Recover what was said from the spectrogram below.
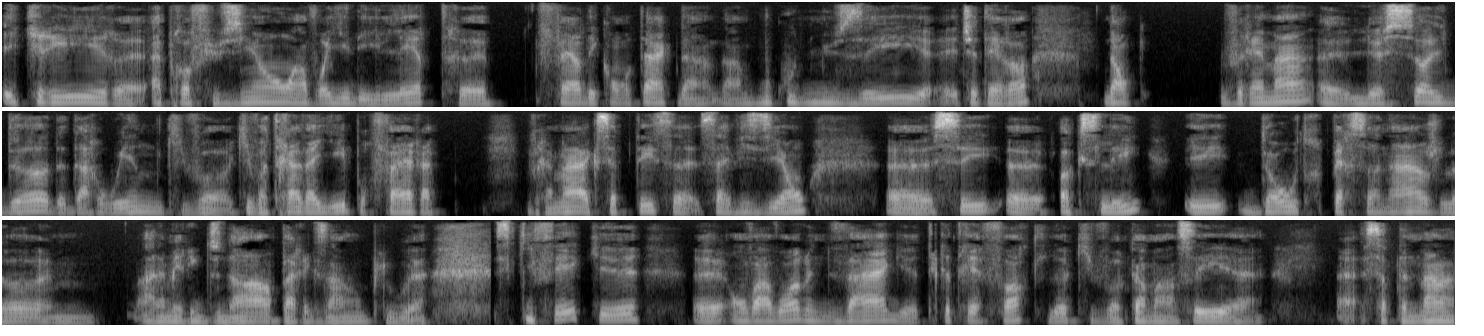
écrire à profusion, envoyer des lettres, faire des contacts dans, beaucoup de musées, etc. Donc, vraiment, le soldat de Darwin qui va, qui va travailler pour faire vraiment accepter sa, sa vision, c'est Huxley et d'autres personnages là en Amérique du Nord, par exemple, ou euh, ce qui fait que euh, on va avoir une vague très très forte là qui va commencer euh, certainement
